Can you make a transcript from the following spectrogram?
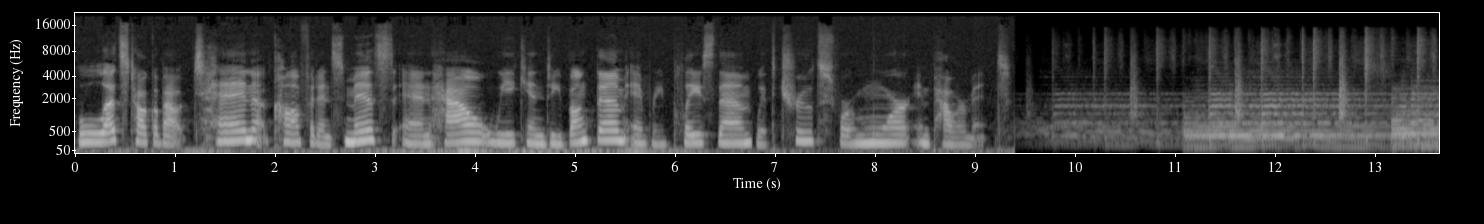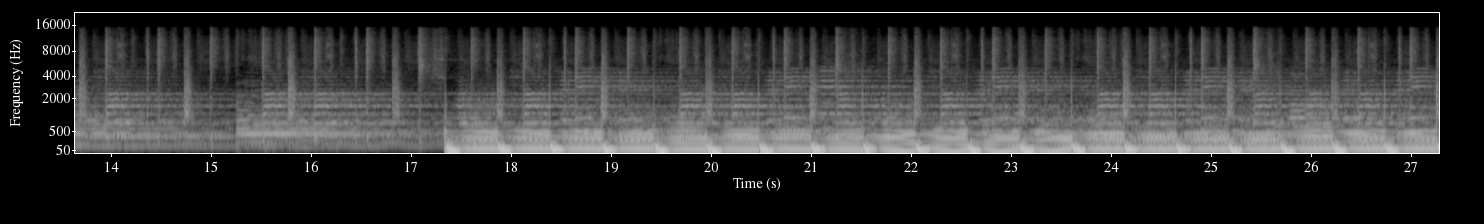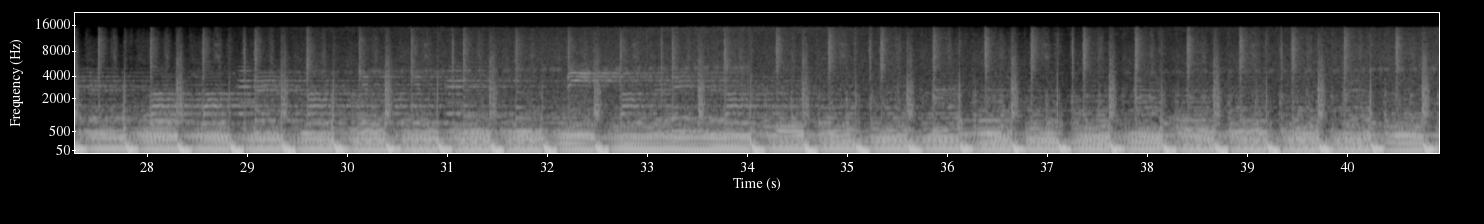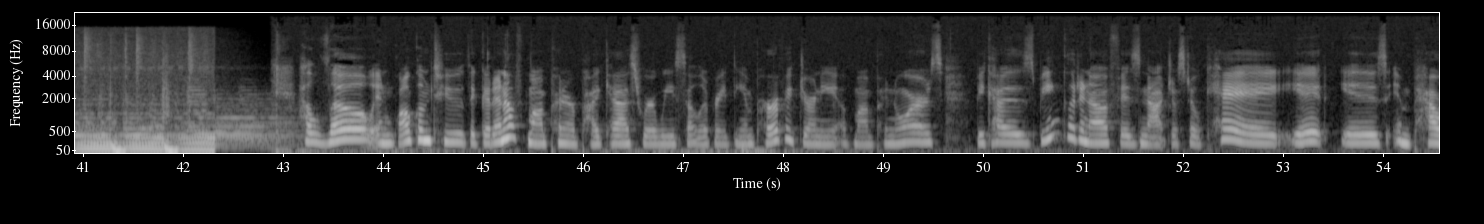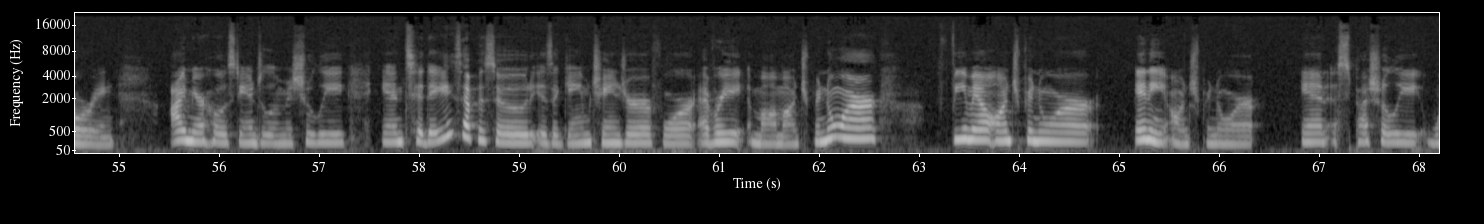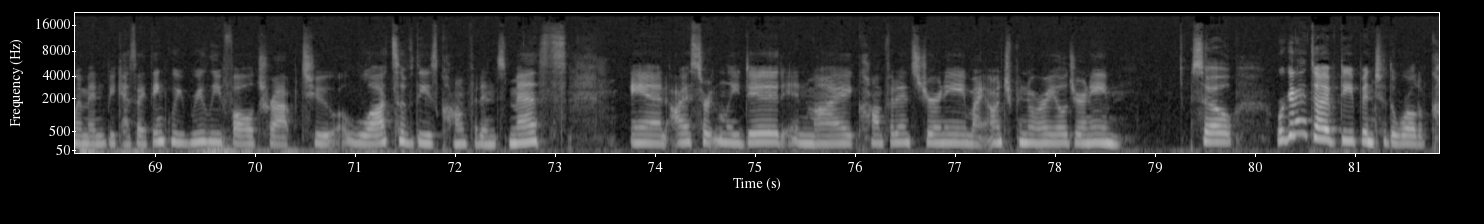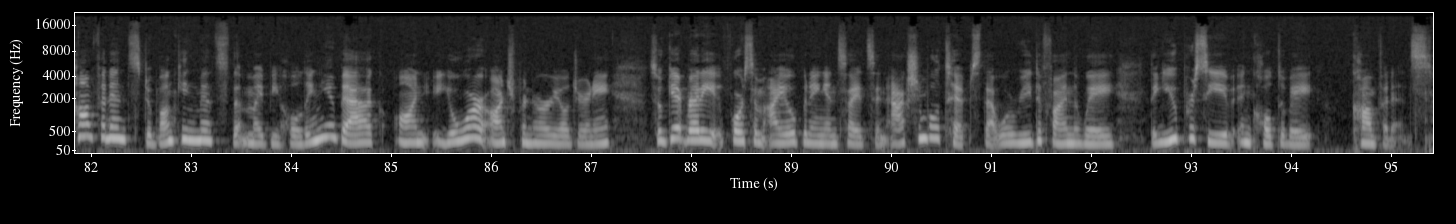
let's talk about 10 confidence myths and how we can debunk them and replace them with truths for more empowerment. Hello, and welcome to the Good Enough Mompreneur podcast, where we celebrate the imperfect journey of mompreneurs because being good enough is not just okay, it is empowering. I'm your host, Angela Mishuli, and today's episode is a game changer for every mom entrepreneur, female entrepreneur, any entrepreneur and especially women, because I think we really fall trapped to lots of these confidence myths. And I certainly did in my confidence journey, my entrepreneurial journey. So, we're going to dive deep into the world of confidence, debunking myths that might be holding you back on your entrepreneurial journey. So, get ready for some eye opening insights and actionable tips that will redefine the way that you perceive and cultivate confidence.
